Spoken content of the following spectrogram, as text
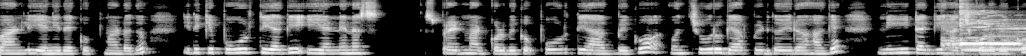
ಬಾಣಲಿ ಏನಿದೆ, ಕುಕ್ ಮಾಡೋದು. ಇದಕ್ಕೆ ಪೂರ್ತಿಯಾಗಿ ಈ ಎಣ್ಣೆನ ಸ್ಪ್ರೆಡ್ ಮಾಡ್ಕೊಳ್ಬೇಕು ಪೂರ್ತಿ ಆಗಬೇಕು ಒಂಚೂರು ಗ್ಯಾಪ್ ಹಿಡ್ದು ಇರೋ ಹಾಗೆ ನೀಟಾಗಿ ಹಚ್ಕೊಳ್ಬೇಕು.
